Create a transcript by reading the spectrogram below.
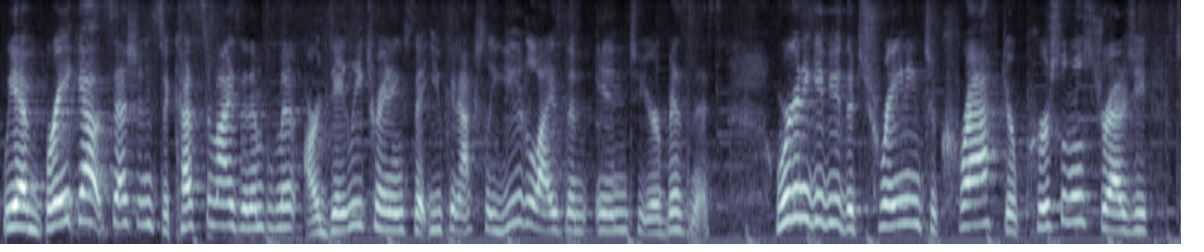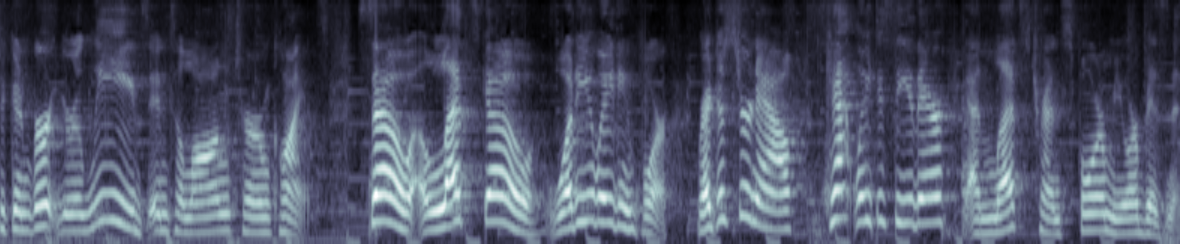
We have breakout sessions to customize and implement our daily trainings so that you can actually utilize them into your business. We're to give you the training to craft your personal strategy to convert your leads into long term clients. So let's go. What are you waiting for? Register now. Can't wait to see you there, and let's transform your business.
